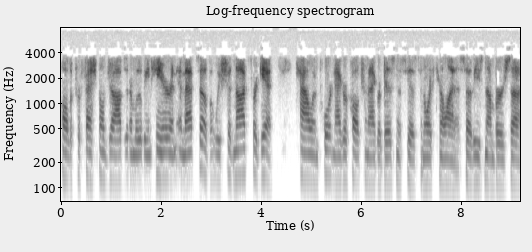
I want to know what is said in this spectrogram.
all the professional jobs that are moving here, and and that's so. But we should not forget how important agriculture and agribusiness is to North Carolina. So these numbers uh,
